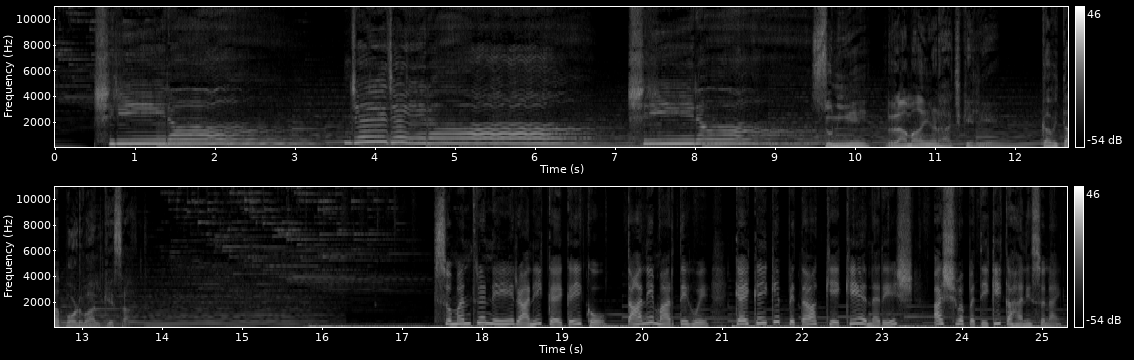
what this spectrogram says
श्री राम जय जय राम श्री राम। सुनिए रामायण आज के लिए कविता पौडवाल के साथ। सुमंत्र ने रानी कैकई को ताने मारते हुए कैकई के पिता केके नरेश अश्वपति की कहानी सुनाई।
